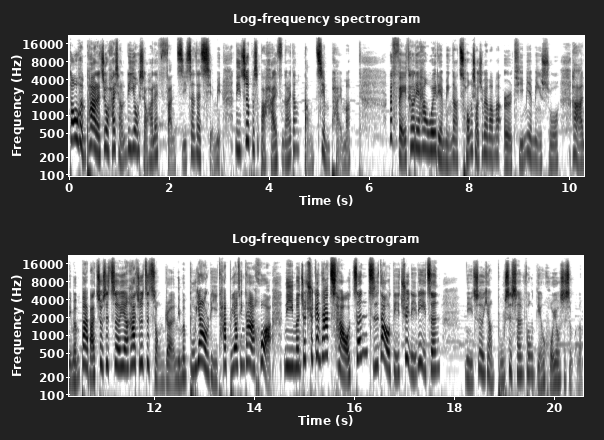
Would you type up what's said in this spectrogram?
都很怕了，就还想利用小孩来反击，站在前面，你这不是把孩子拿来当挡箭牌吗？那腓特烈和威廉明娜从小就被妈妈耳提面命说，啊，你们爸爸就是这样，他就是这种人，你们不要理他，不要听他的话，你们就去跟他吵，争执到底，据理力争。你这样不是煽风点火，又是什么呢？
